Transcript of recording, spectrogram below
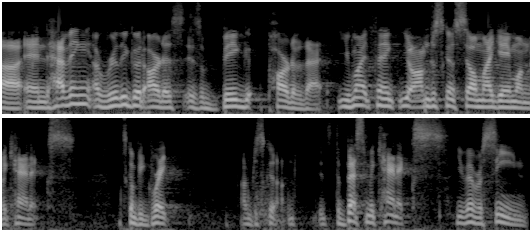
Uh, and having a really good artist is a big part of that. You might think, yo, I'm just going to sell my game on mechanics. It's going to be great. I'm just going to, it's the best mechanics you've ever seen.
